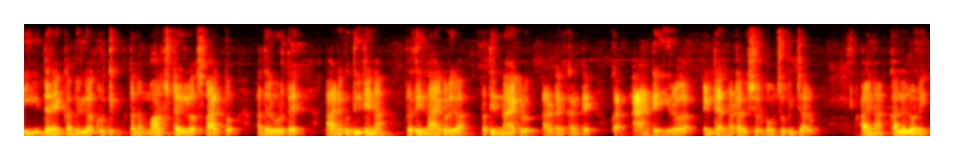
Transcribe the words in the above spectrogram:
ఈ ఇద్దరే కబీర్గా కృతిక్ తన మార్క్ స్టైల్లో స్వాగ్తో అదరగొడితే ఆయనకు దీటైన ప్రతి నాయకుడిగా ప్రతి నాయకుడు అనడం కంటే ఒక యాంటీ హీరోగా ఎన్టీఆర్ నట విశ్వరూపం చూపించారు. ఆయన కళ్ళలోని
